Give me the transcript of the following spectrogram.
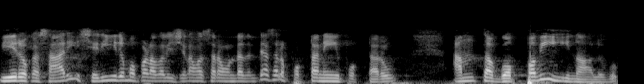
వీరొకసారి శరీరము పడవలసిన అవసరం ఉండదంటే అసలు పుట్టనే పుట్టరు. అంత గొప్పవి ఈ నాలుగు.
